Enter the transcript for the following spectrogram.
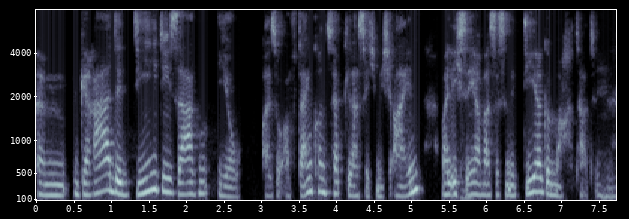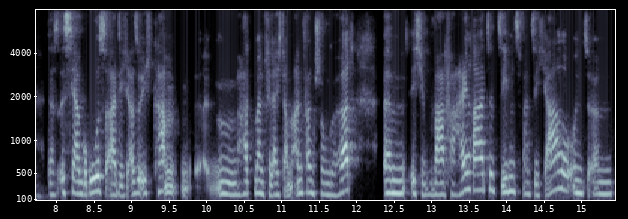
ähm, gerade die, die sagen, yo, also auf dein Konzept lasse ich mich ein, weil ich mhm. sehe, was es mit dir gemacht hat. Mhm. Das ist ja großartig. Also ich kam, ähm, hat man vielleicht am Anfang schon gehört, ähm, ich war verheiratet, 27 Jahre und ähm,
